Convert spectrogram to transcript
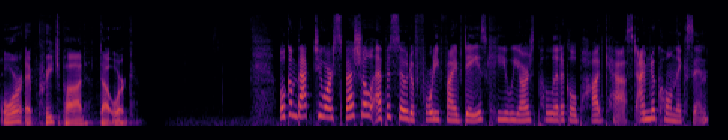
or at preachpod.org. Welcome back to our special episode of 45 Days, KUER's political podcast. I'm Nicole Nixon.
